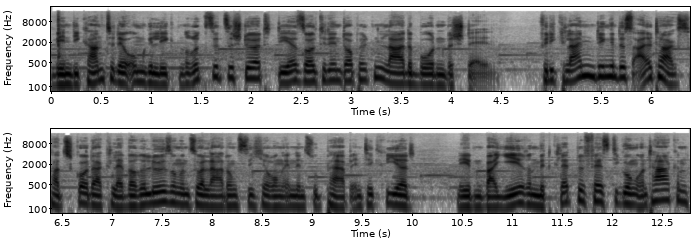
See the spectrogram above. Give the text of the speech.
Wen die Kante der umgelegten Rücksitze stört, der sollte den doppelten Ladeboden bestellen. Für die kleinen Dinge des Alltags hat Skoda clevere Lösungen zur Ladungssicherung in den Superb integriert. Neben Barrieren mit Klettbefestigung und Haken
